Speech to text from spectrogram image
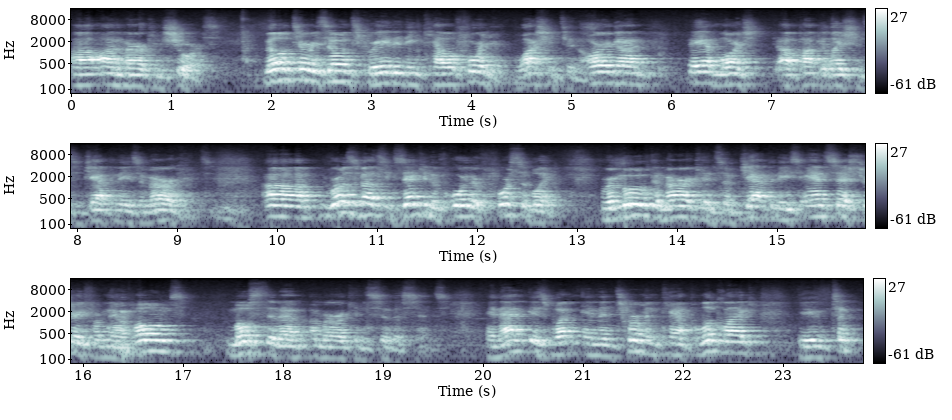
uh, on American shores. Military zones created in California, Washington, Oregon, they had large uh, populations of Japanese Americans. Uh, Roosevelt's executive order forcibly removed Americans of Japanese ancestry from their homes, most of them American citizens. And that is what an internment camp looked like. You took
